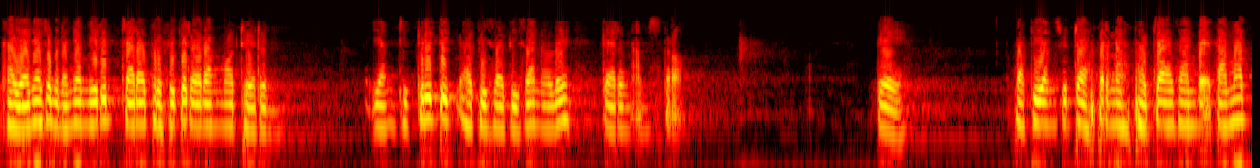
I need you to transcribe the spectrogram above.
gayanya sebenarnya mirip cara berpikir orang modern. Yang dikritik habis-habisan oleh Karen Armstrong. Oke. Bagi yang sudah pernah baca sampai tamat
